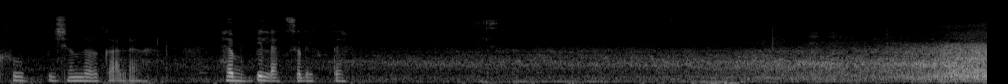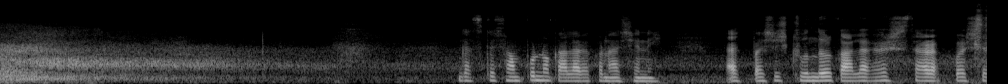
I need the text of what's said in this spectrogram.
খুবই সুন্দর কালার। হেভি লাগছে দেখতে। গাছটা সম্পূর্ণ কালার এখন আসেনি। এক পাশে সুন্দর কালার আসছে আর এক পাশে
